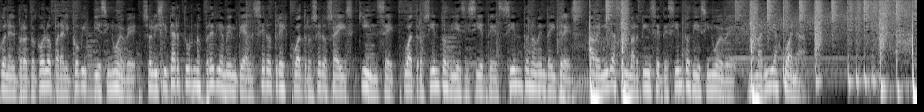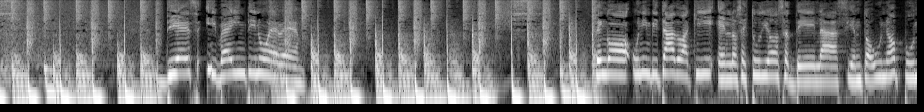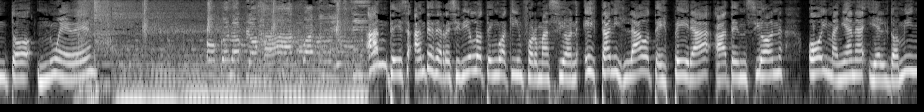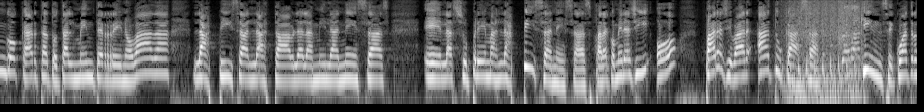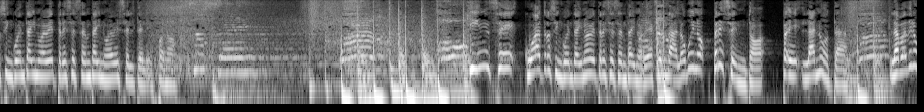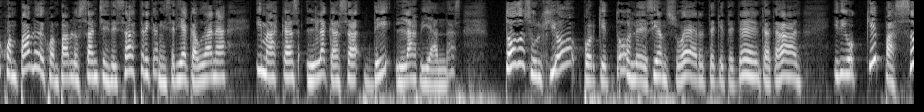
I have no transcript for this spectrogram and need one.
Con el protocolo para el COVID-19, solicitar turnos previamente al 03406 15 417 193, Avenida San Martín 719, María Juana. 10 y 29. Tengo un invitado aquí en los estudios de la 101.9. Antes, antes de recibirlo, tengo aquí información. Estanislao te espera. Atención. Hoy, mañana y el domingo, carta totalmente renovada. Las pizzas, las tablas, las milanesas, eh, las supremas, las pizanesas para comer allí o para llevar a tu casa. 15 459 369 es el teléfono. 15 459 369, agendalo. Bueno, presento eh, la nota. Lavadero Juan Pablo de Juan Pablo Sánchez Desastre, Carnicería Caudana y Mascas, la casa de las viandas. Todo surgió porque todos le decían suerte, que te tenga acá y digo, ¿qué pasó,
